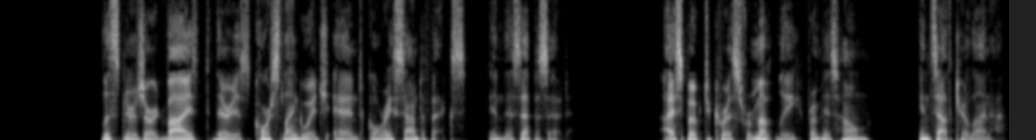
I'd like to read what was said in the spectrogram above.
Listeners are advised there is coarse language and gory sound effects in this episode. I spoke to Chris remotely from his home in South Carolina.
